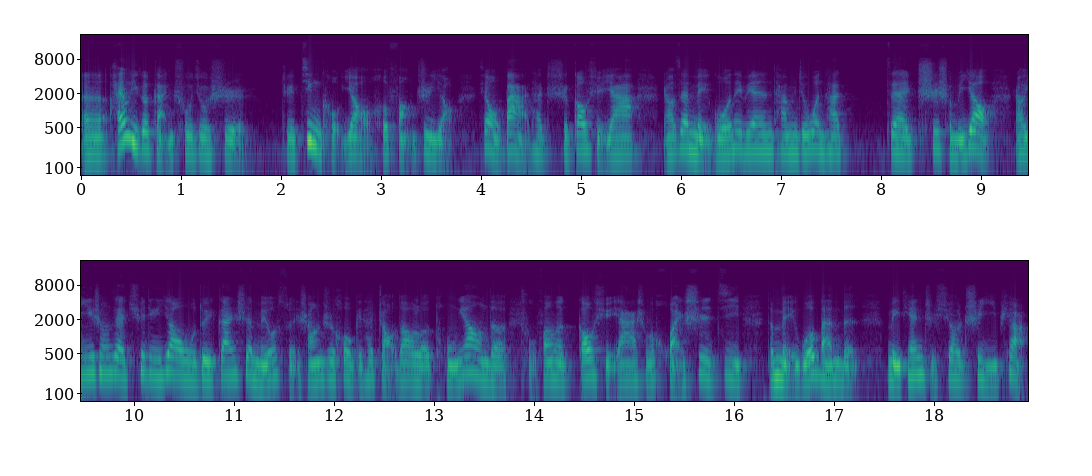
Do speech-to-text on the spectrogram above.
呃，还有一个感触就是这个进口药和仿制药，像我爸他是高血压，然后在美国那边他们就问他。在吃什么药？然后医生在确定药物对肝肾没有损伤之后，给他找到了同样的处方的高血压什么缓释剂的美国版本，每天只需要吃一片儿，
